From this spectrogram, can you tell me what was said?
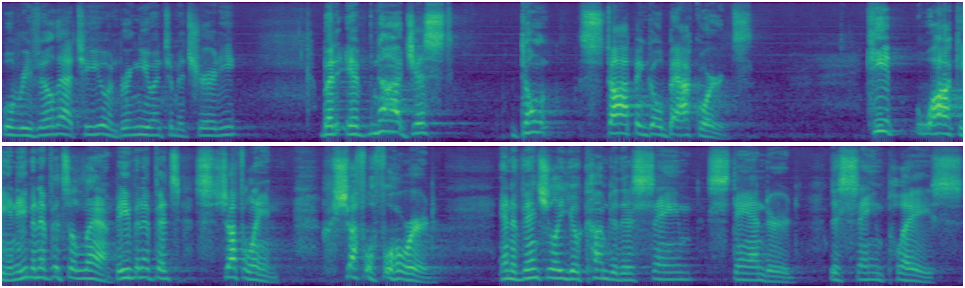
will reveal that to you and bring you into maturity. But if not, just don't stop and go backwards. Keep walking, even if it's a limp, even if it's shuffling, shuffle forward. And eventually you'll come to this same standard, this same place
